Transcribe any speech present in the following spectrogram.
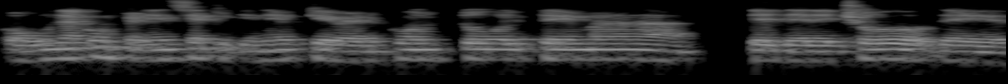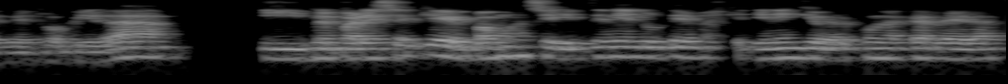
o una conferencia que tiene que ver con todo el tema del derecho de, de propiedad. Y me parece que vamos a seguir teniendo temas que tienen que ver con la carrera,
